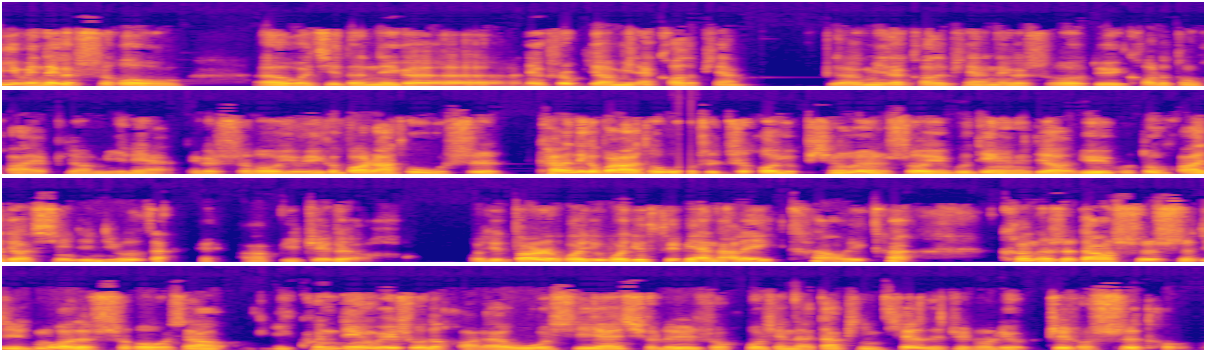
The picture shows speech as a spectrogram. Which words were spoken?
因为那个时候，呃，我记得那个那个时候比较迷恋 cos 片，比较迷恋 cos 片。那个时候对于 cos 动画也比较迷恋。那个时候有一个爆炸头武士，看了那个爆炸头武士之后，有评论说有一部电影叫有一部动画叫《星际牛仔》啊，比这个要好。我就到时我就我就随便拿来一看，我一看，可能是当时世纪末的时候，像以昆汀为首的好莱坞吸引起了一种后现代大拼贴的这种流这种势头。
